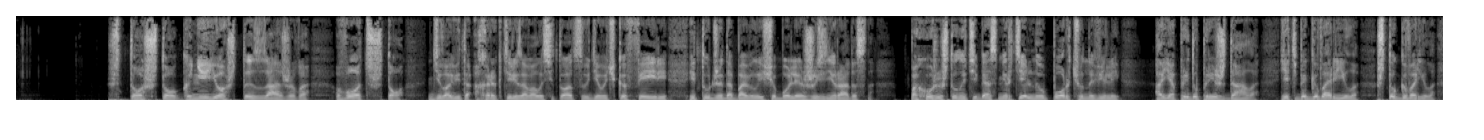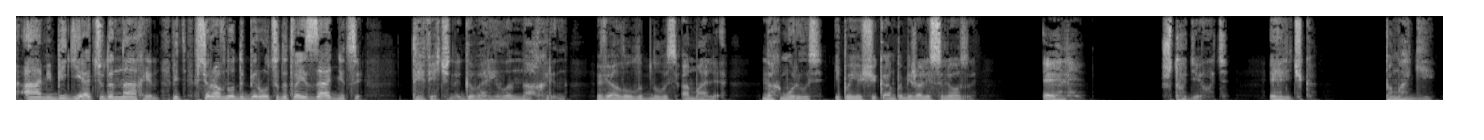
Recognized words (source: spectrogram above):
«Что-что, гниешь ты заживо! Вот что!» Деловито охарактеризовала ситуацию девочка Фейри и тут же добавила еще более жизнерадостно. «Похоже, что на тебя смертельную порчу навели. А я предупреждала. Я тебе говорила. Что говорила? Ами, беги отсюда нахрен, ведь все равно доберутся до твоей задницы. «Ты вечно говорила нахрен!» — вяло улыбнулась Амалия. Нахмурилась, и по ее щекам побежали слезы. «Элли, что делать? Элечка, помоги!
